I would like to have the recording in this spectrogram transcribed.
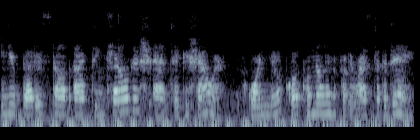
you better stop acting childish and take a shower, or no Cocomelon for the rest of the day.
